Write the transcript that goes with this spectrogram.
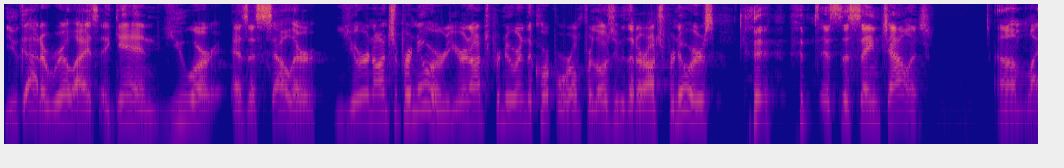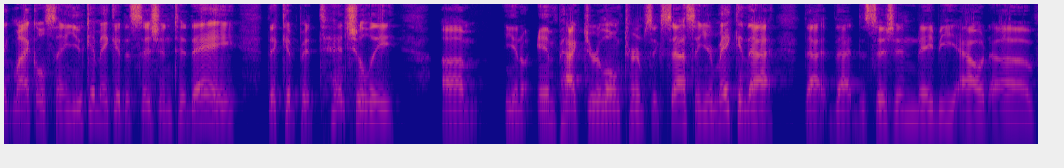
you got to realize again, you are as a seller, you're an entrepreneur. You're an entrepreneur in the corporate world. For those of you that are entrepreneurs, it's the same challenge um, like Michael's saying, you can make a decision today that could potentially, um, you know, impact your long term success, and you're making that that that decision maybe out of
